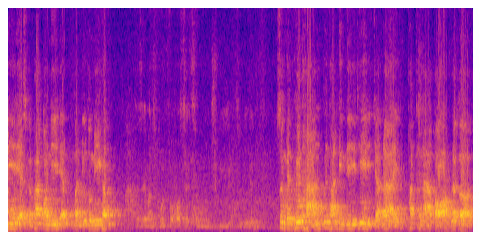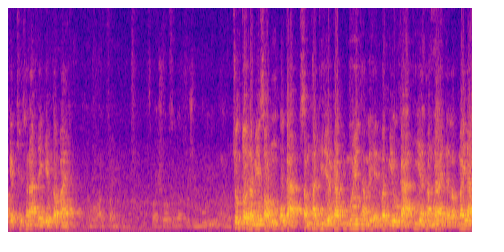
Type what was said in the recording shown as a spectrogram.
นี้เนี่ยสุขภาพตอนนี้เนี่ยมันอยู่ตรงนี้ครับ Das ist immer die Grundvoraussetzung, ein Spiel zu gewinnen. ซึ่งเป็นพื้นฐานพื้นฐานอย่างดีที่จะได้พัฒนาต่อ แล้วก็เก็บชัยชนะในเกมต่อไป Wir haben am Anfang zwei Chancen gehabt zwischen Mui und einmal ช่วงต้นเรามี 2 โอกาสสำคัญทีเดียวครับพี่มุ้ยทำให้เห็นว่ามีโอกาสที่จะทำได้แต่เราไม่ได้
